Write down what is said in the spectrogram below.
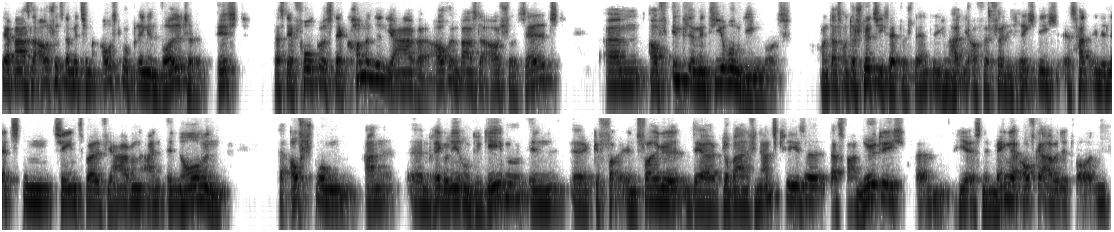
der Basler Ausschuss damit zum Ausdruck bringen wollte, ist, dass der Fokus der kommenden Jahre auch im Basler Ausschuss selbst ähm, auf Implementierung liegen muss. Und das unterstütze ich selbstverständlich und halte ich auch für völlig richtig. Es hat in den letzten zehn, zwölf Jahren einen enormen äh, Aufschwung an ähm, Regulierung gegeben in, äh, in Folge der globalen Finanzkrise. Das war nötig. Ähm, hier ist eine Menge aufgearbeitet worden.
